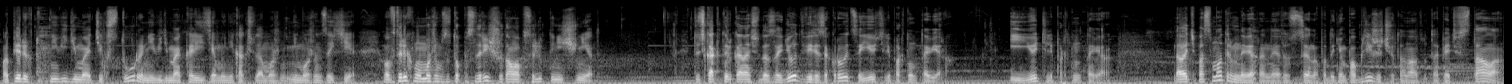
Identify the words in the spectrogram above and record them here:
Во-первых, тут невидимая текстура, невидимая коллизия, мы никак сюда можем, не можем зайти. Во-вторых, мы можем зато посмотреть, что там абсолютно ничего нет. То есть, как только она сюда зайдет, дверь закроется, ее телепортнут наверх. И ее телепортнут наверх. Давайте посмотрим, наверное, на эту сцену. Подойдем поближе, что-то она тут опять встала.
